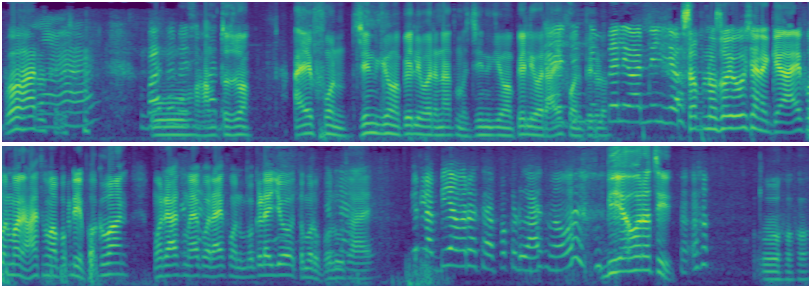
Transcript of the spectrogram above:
બહુ સારું થાય. આમ તો જો આઈફોન જિંદગીમાં પહેલી વાર હાથમાં જિંદગીમાં પહેલી વાર આઈફોન પકડ્યો પહેલી વાર નહીં લ્યો સપનું જોયું છે ને કે આઈફોન મારા હાથમાં પકડી ભગવાન મારા હાથમાં એકવાર આઈફોન પકડાઈ ગયો તમારું ભલું થાય. કેટલા બે વર્ષ થયા પકડું હાથમાં હો. બે વર્ષથી ઓહો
